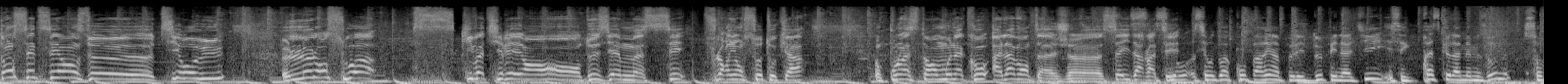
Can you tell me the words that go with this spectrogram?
dans cette séance de tir au but. Le Lensois qui va tirer en deuxième, c'est Florian Sotoka. Donc pour l'instant, Monaco a l'avantage. Euh, Saïd a Si raté. on, si on doit comparer un peu les deux pénalties, c'est presque la même zone, sauf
